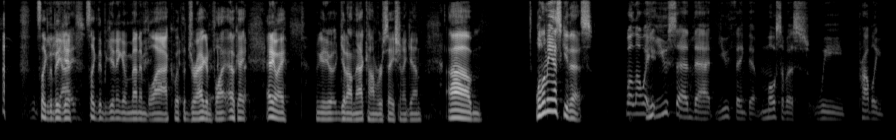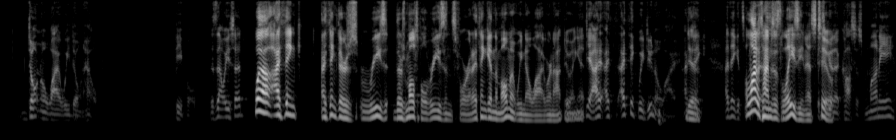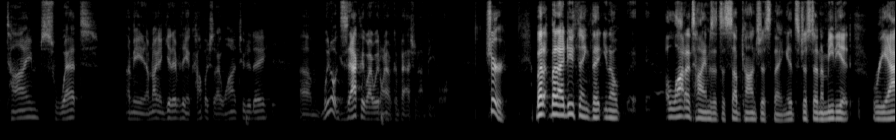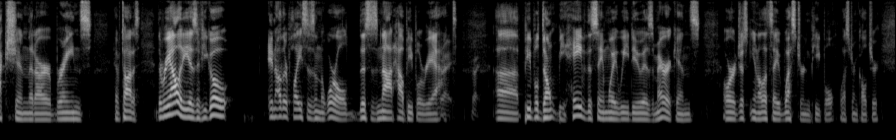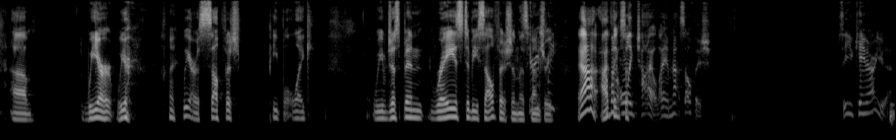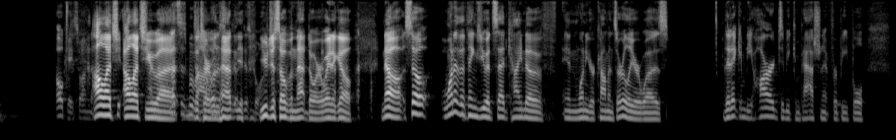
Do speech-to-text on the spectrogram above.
It's like the begin. It's like the beginning of Men in Black with the dragonfly. Okay. Anyway, we get on that conversation again. Um, well, let me ask you this. Well, no, wait. You, said that you think that most of us we probably don't know why we don't help people. Isn't that what you said? Well, I think I think there's reason. There's multiple reasons for it. I think in the moment we know why we're not doing it. Yeah, I I, I think we do know why. I Yeah. think I think it's A lot of times it's laziness it's too. going to cost us money, time, sweat. I mean, I'm not going to get everything accomplished that I wanted to today. Um, we know exactly why we don't have compassion on people. Sure, but but I do think that you know, a lot of times it's a subconscious thing. It's just an immediate reaction that our brains have taught us. The reality is, if you go in other places in the world, this is not how people react. Right. Uh, people don't behave the same way we do as Americans, or just you know, let's say Western people, Western culture. Um, we are we are we are a selfish people. Like we've just been raised to be selfish in this country. Yeah, I I'm think an so. only child. I am not selfish. See, you can't even argue that. Okay, so I'm not. I'll let you. I'll let you uh, Let's just move on. determine We'll that. just you just opened that door. Way to go. no. So one of the things you had said, kind of in one of your comments earlier, was that it can be hard to be compassionate for people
